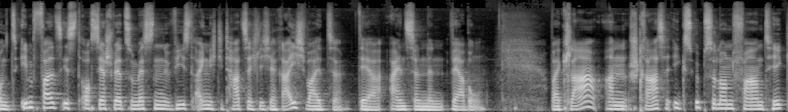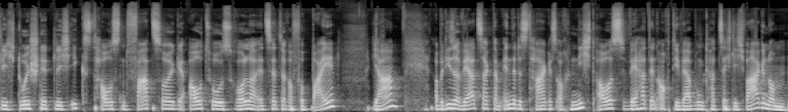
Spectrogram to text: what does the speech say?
Und ebenfalls ist auch sehr schwer zu messen, wie ist eigentlich die tatsächliche Reichweite der einzelnen Werbung. Weil klar, an Straße XY fahren täglich durchschnittlich x tausend Fahrzeuge, Autos, Roller etc. vorbei. Ja, aber dieser Wert sagt am Ende des Tages auch nicht aus, wer hat denn auch die Werbung tatsächlich wahrgenommen,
